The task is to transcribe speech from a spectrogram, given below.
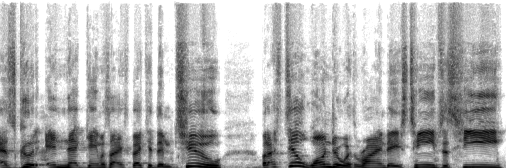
as good in that game as I expected them to. But I still wonder with Ryan Day's teams, is he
